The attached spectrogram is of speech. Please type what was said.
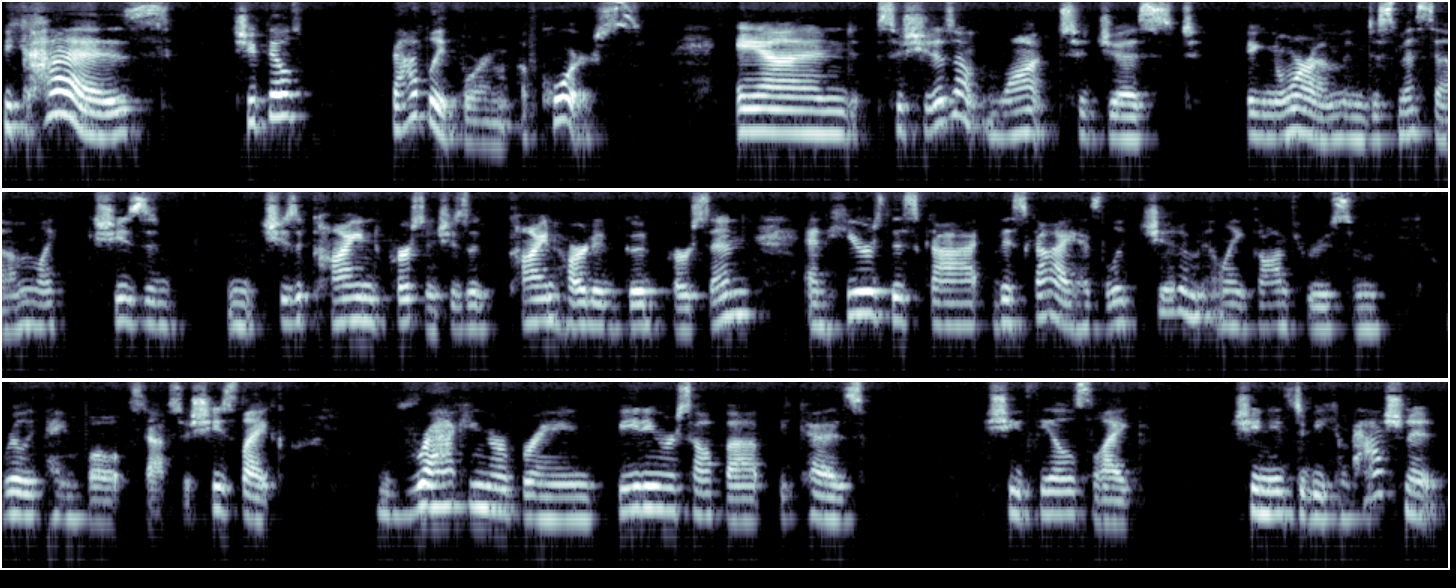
Because she feels badly for him, of course. And so she doesn't want to just ignore him and dismiss him. Like she's a she's a kind person. She's a kind-hearted, good person. And here's this guy. This guy has legitimately gone through some really painful stuff. So she's like racking her brain, beating herself up because she feels like she needs to be compassionate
